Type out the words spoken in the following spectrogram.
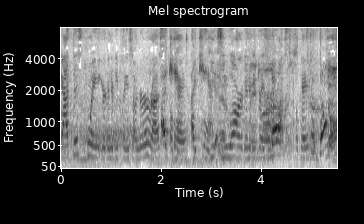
at this point, you're going to be placed under arrest. I can't. Okay. I can't. You, you are going to be placed under No. arrest. Okay. Don't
